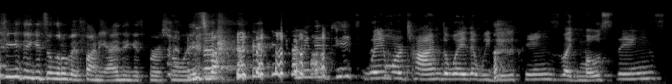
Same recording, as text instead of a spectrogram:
if you think it's a little bit funny, I think it's personally inspiring. I mean, it takes way more time the way that we do things, like most things.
